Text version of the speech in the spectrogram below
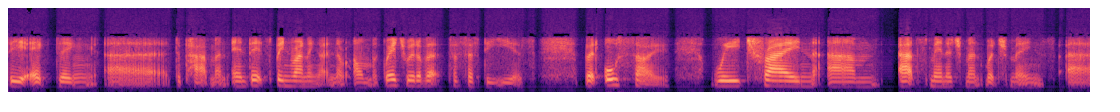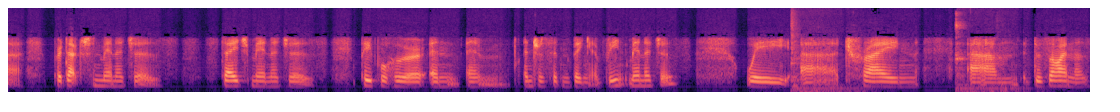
the acting uh, department, and that's been running. I'm a graduate of it for 50 years. But also, we train um, arts management, which means uh, production managers, stage managers, people who are in, in, interested in being event managers. We uh, train um, designers.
